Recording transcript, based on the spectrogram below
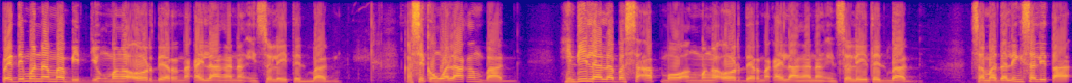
pwede mo na mabid yung mga order na kailangan ng insulated bag. Kasi kung wala kang bag, hindi lalabas sa app mo ang mga order na kailangan ng insulated bag. Sa madaling salita,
